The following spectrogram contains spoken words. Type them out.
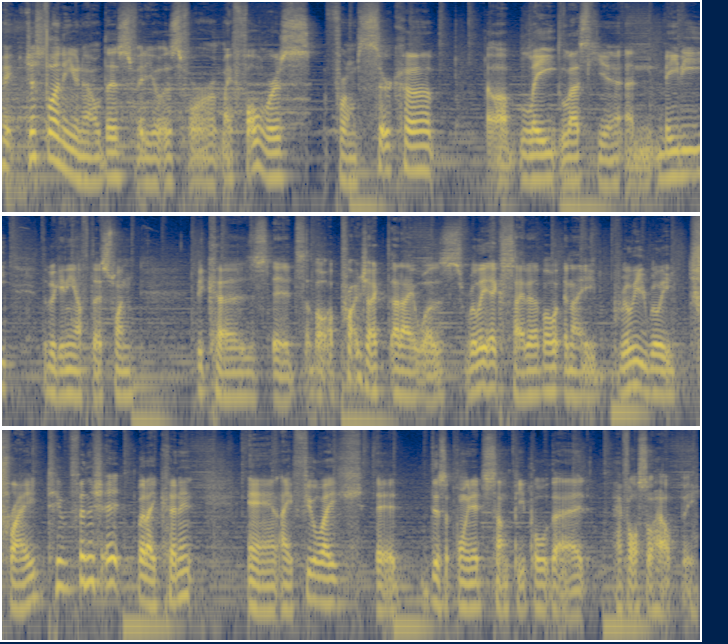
Hey, just letting you know, this video is for my followers from circa uh, late last year and maybe the beginning of this one because it's about a project that I was really excited about and I really really tried to finish it but I couldn't and I feel like it disappointed some people that have also helped me.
